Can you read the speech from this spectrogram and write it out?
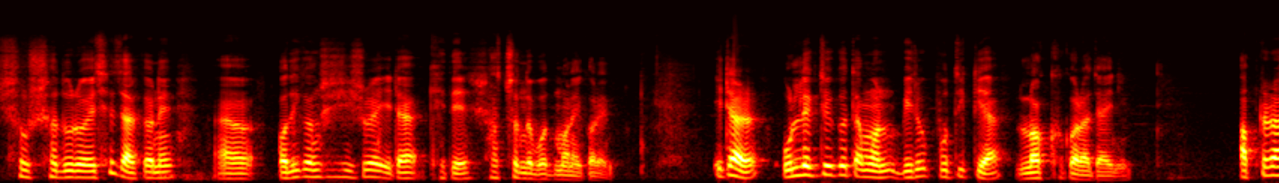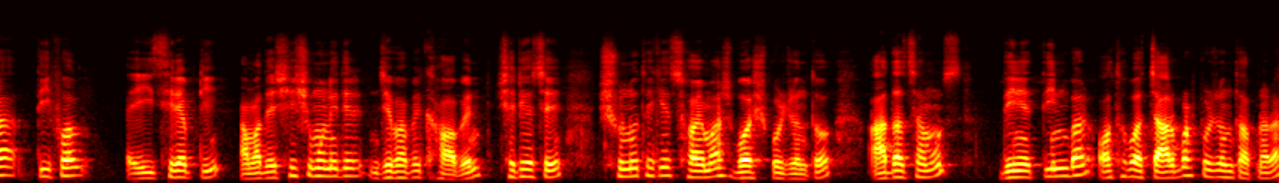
সুস্বাদু রয়েছে যার কারণে অধিকাংশ শিশুরা এটা খেতে স্বাচ্ছন্দ্য বোধ মনে করেন। এটার উল্লেখযোগ্য তেমন বিরূপ প্রতিক্রিয়া লক্ষ্য করা যায়নি। আপনারা তিফল, এই সিরাপটি আমাদের শিশুমণিদের যেভাবে খাওয়াবেন, সেটি হচ্ছে শূন্য থেকে ছয় মাস বয়স পর্যন্ত আধা চামচ, দিনে তিনবার অথবা চারবার পর্যন্ত আপনারা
